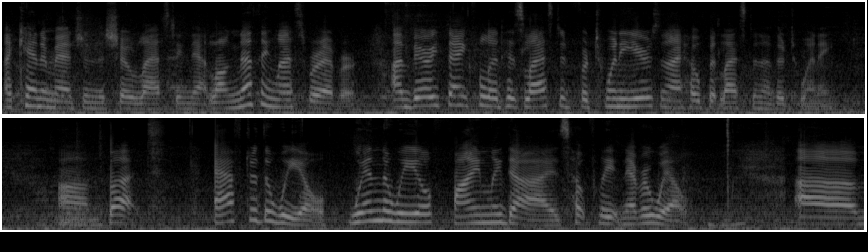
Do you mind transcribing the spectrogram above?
I can't imagine the show lasting that long. Nothing lasts forever. I'm very thankful it has lasted for 20 years, and I hope it lasts another 20. Um, but after the wheel, when the wheel finally dies, hopefully it never will, um,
